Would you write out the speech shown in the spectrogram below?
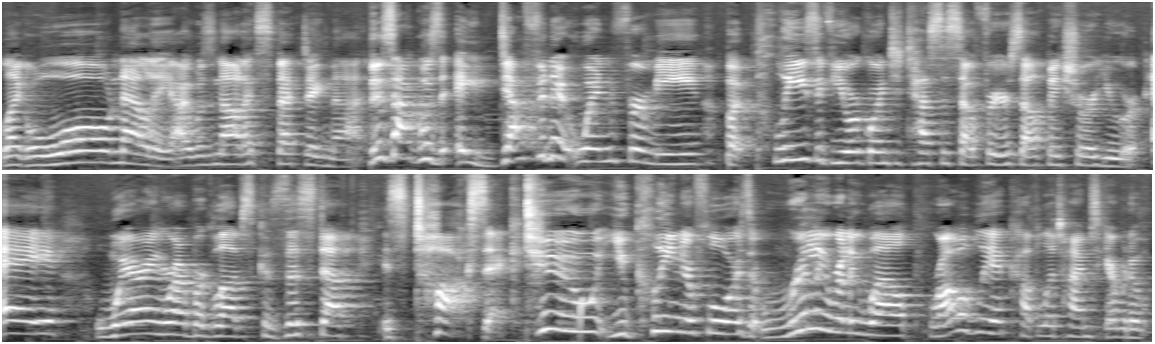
Like, whoa, Nelly, I was not expecting that. This hack was a definite win for me, but please, if you are going to test this out for yourself, make sure you are A, wearing rubber gloves, because this stuff is toxic. Two, you clean your floors really, really well, probably a couple of times to get rid of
